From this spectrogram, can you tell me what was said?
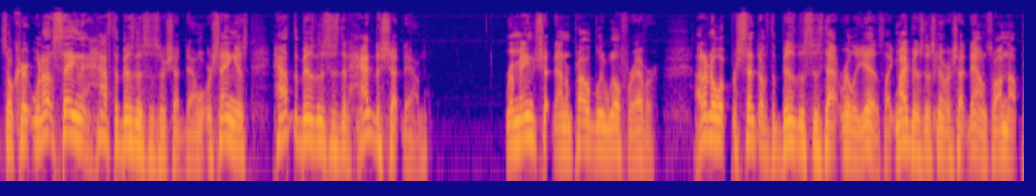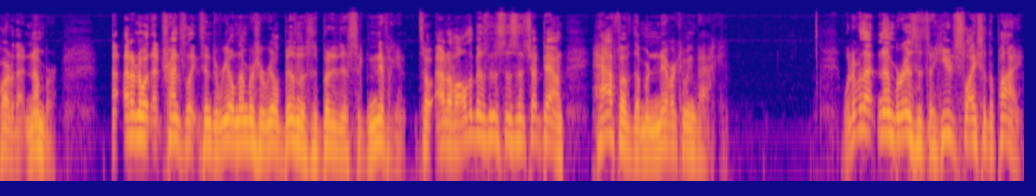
So, Kurt, we're not saying that half the businesses are shut down. What we're saying is half the businesses that had to shut down remain shut down and probably will forever. I don't know what percent of the businesses that really is. Like my business never shut down, so I'm not part of that number. I don't know what that translates into real numbers or real businesses, but it is significant. So, out of all the businesses that shut down, half of them are never coming back. Whatever that number is, it's a huge slice of the pie.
